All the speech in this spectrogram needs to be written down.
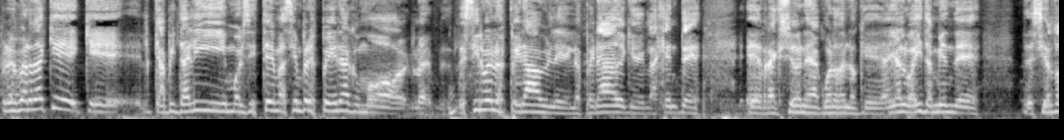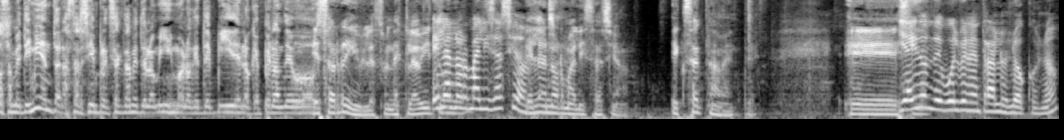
Pero es verdad que, que el capitalismo, el sistema, siempre espera como. Le sirve lo esperable, lo esperado, y que la gente eh, reaccione de acuerdo a lo que. Hay algo ahí también de, de cierto sometimiento en hacer siempre exactamente lo mismo, lo que te piden, lo que esperan de vos. Es horrible, es una esclavitud. Es la normalización. Es la normalización. Exactamente. Eh, y ahí sí. donde vuelven a entrar los locos, ¿no?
